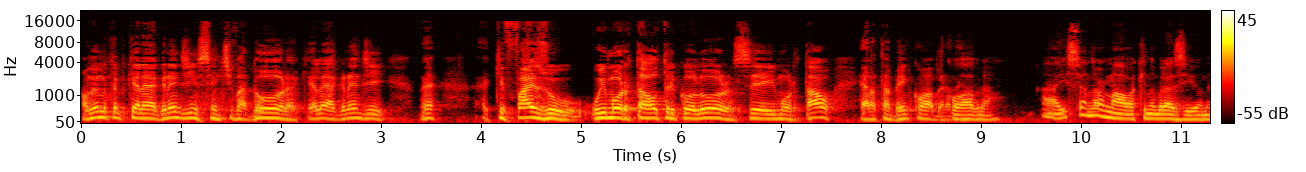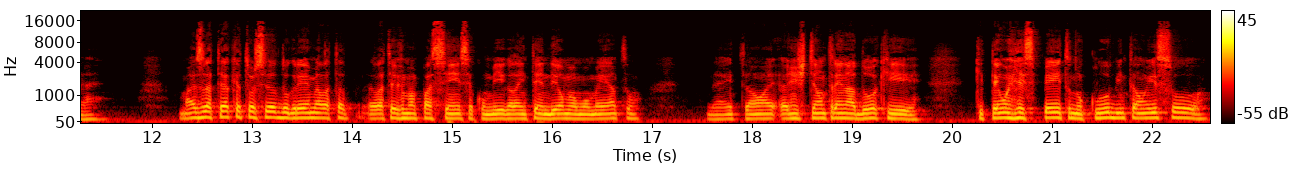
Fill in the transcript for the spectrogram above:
ao mesmo tempo que ela é a grande incentivadora, que ela é a grande, né, que faz o, o imortal tricolor ser imortal, ela também cobra. Né? Cobra. Né? Ah, isso é normal aqui no Brasil, né? Mas até que a torcida do Grêmio, ela, tá, ela teve uma paciência comigo, ela entendeu o meu momento, né? Então a, a gente tem um treinador que, que tem um respeito no clube, então isso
